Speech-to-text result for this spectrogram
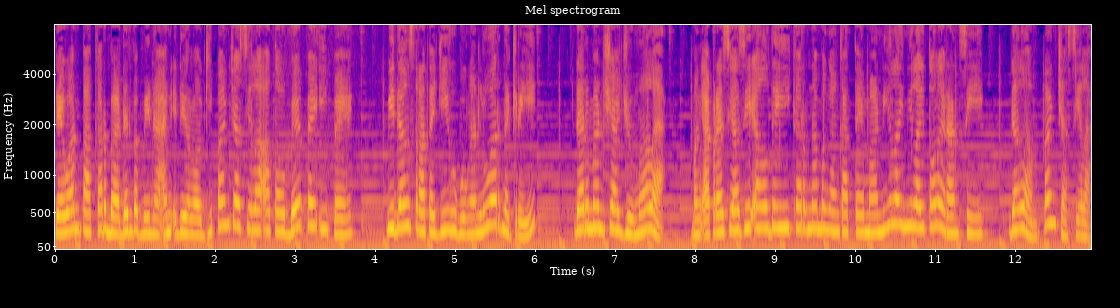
Dewan Pakar Badan Pembinaan Ideologi Pancasila atau BPIP bidang strategi hubungan luar negeri, Darman Syah Jumala, mengapresiasi LDI karena mengangkat tema nilai-nilai toleransi dalam Pancasila.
